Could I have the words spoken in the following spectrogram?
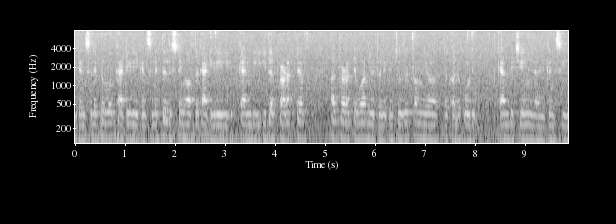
You can select the work category you can select the listing of the category. It can be either productive unproductive or neutral. You can choose it from here. The color code can be changed and you can see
